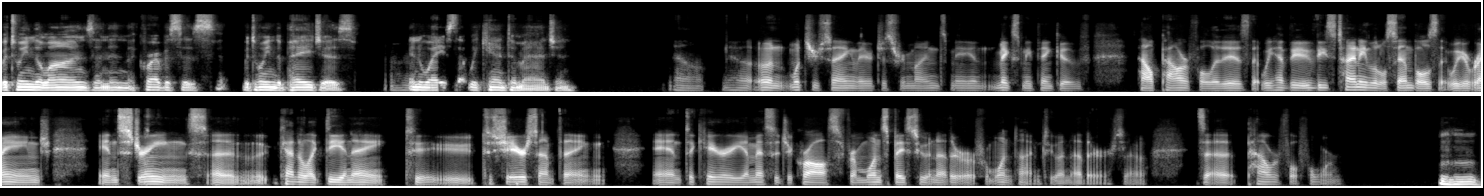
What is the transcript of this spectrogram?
between the lines and in the crevices between the pages mm-hmm. in ways that we can't imagine. Yeah, yeah. And what you're saying there just reminds me and makes me think of how powerful it is that we have the, these tiny little symbols that we arrange in strings, uh, kind of like DNA, to to share something and to carry a message across from one space to another or from one time to another. So it's a powerful form. Mm-hmm.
